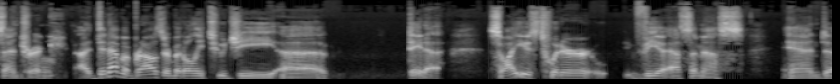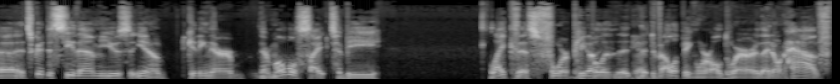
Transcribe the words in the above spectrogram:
centric. Uh-huh. I did have a browser, but only two G uh, data. So I used Twitter via SMS, and uh, it's good to see them use you know getting their their mobile site to be like this for people yeah, in the, yeah. the, developing world where they don't have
